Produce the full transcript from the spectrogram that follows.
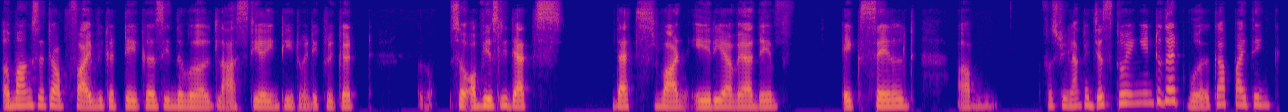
amongst the top five wicket takers in the world last year in T20 cricket. So obviously that's that's one area where they've excelled um, for Sri Lanka. Just going into that World Cup, I think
